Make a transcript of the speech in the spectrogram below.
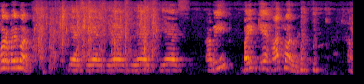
मारो पैर मारो yes yes yes yes yes अभी बैठ के हाथ मारो हाँ,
